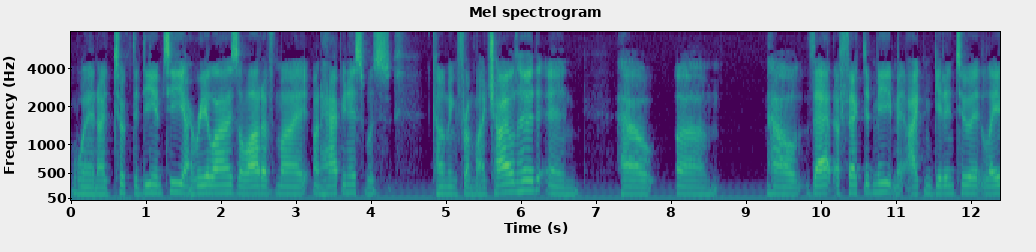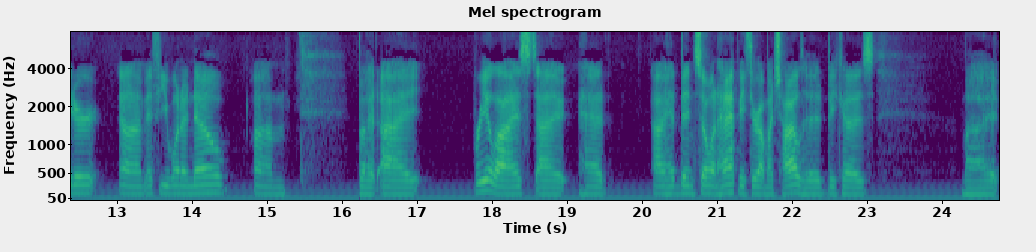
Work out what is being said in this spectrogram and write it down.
when I took the DMT, I realized a lot of my unhappiness was coming from my childhood and how um, how that affected me. I can get into it later um, if you want to know. Um, but I realized I had I had been so unhappy throughout my childhood because my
